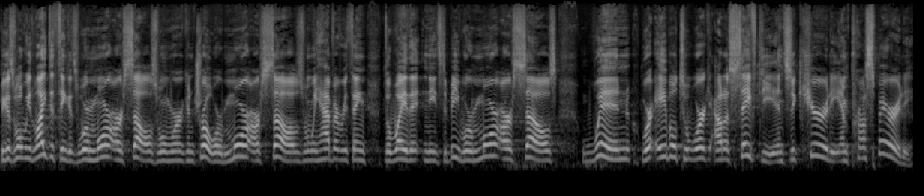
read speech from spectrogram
Because what we like to think is we're more ourselves when we're in control. We're more ourselves when we have everything the way that it needs to be. We're more ourselves when we're able to work out of safety and security and prosperity.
